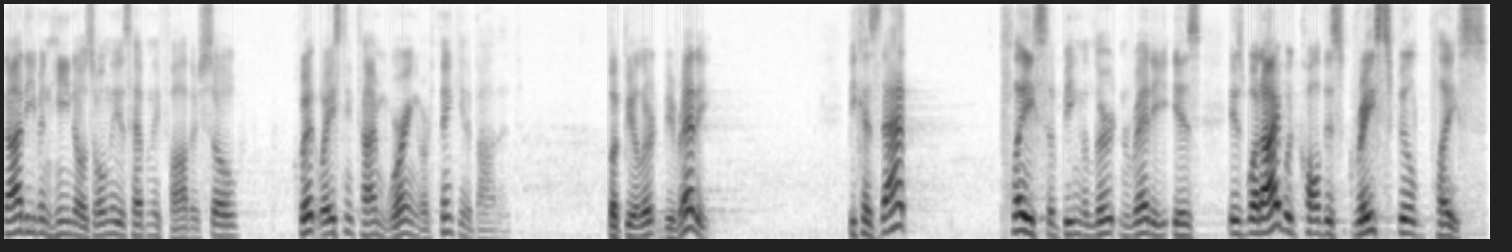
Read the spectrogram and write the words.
not even He knows, only His Heavenly Father. So quit wasting time worrying or thinking about it. But be alert, be ready. Because that place of being alert and ready is, is what I would call this grace filled place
